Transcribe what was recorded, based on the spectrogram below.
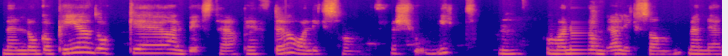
men logoped och eh, arbetsterapeuter har liksom försvunnit. Mm. Och man undrar liksom, men eh,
